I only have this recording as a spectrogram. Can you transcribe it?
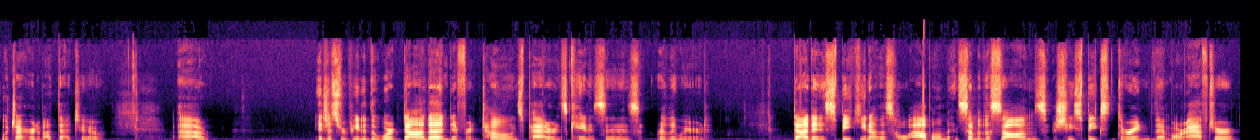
which I heard about that too. Uh, it just repeated the word Donda in different tones, patterns, cadences. Really weird. Donda is speaking on this whole album, and some of the songs she speaks during them or after.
